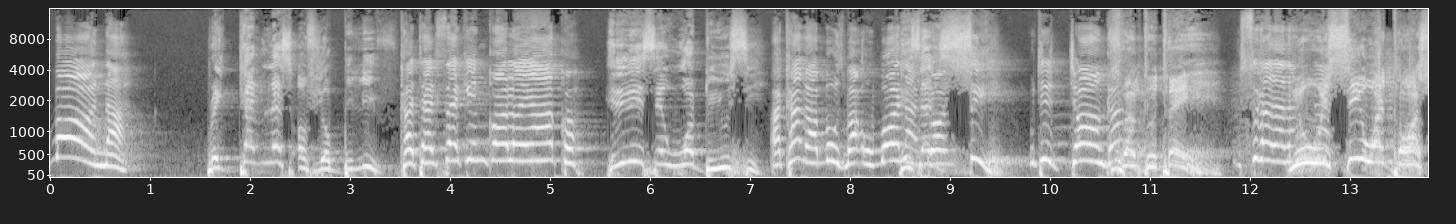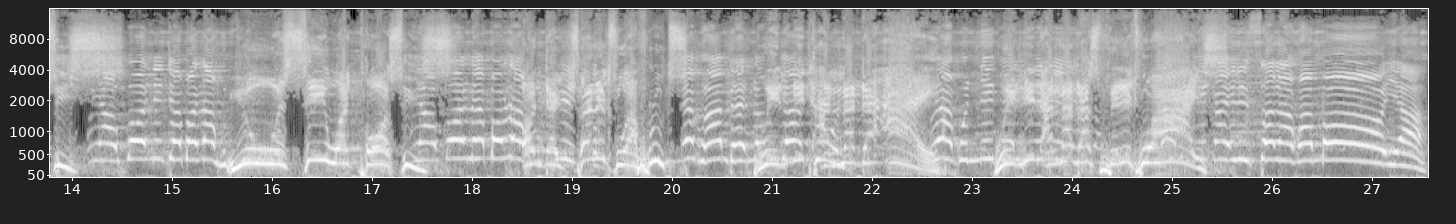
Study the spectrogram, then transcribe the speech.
bona regardless of your belief. Khathaliseka inkolo yakho He didn't say, What do you see? akhange abuze uba He ubona said, See. From today, you will see what God sees. uyawubona into ebona nguthixo You will see what God sees. uyawubona ebona On the journey to our fruits, we need another eye. We need another spiritual eyes. nika ilisola kwamoya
